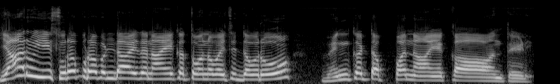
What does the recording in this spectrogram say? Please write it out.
ಯಾರು ಈ ಸುರಪುರ ಬಂಡಾಯದ ನಾಯಕತ್ವವನ್ನು ವಹಿಸಿದ್ದವರು? ವೆಂಕಟಪ್ಪ ನಾಯಕ ಅಂತೇಳಿ.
